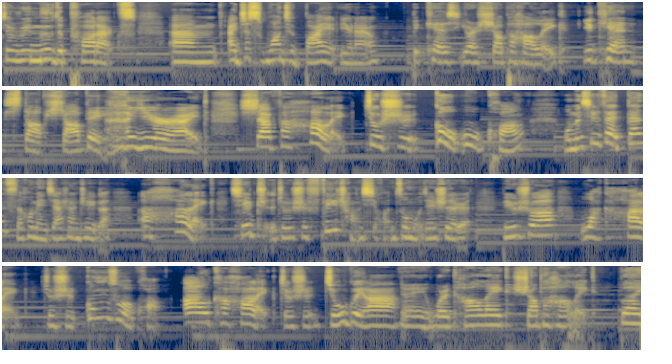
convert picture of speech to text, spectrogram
to remove the products. Um, I just want to buy it, you know? Because you're a shopaholic, you can't stop shopping. You're right. Shopaholic 就是购物狂。我们其实，在单词后面加上这个 a holic，其实指的就是非常喜欢做某件事的人。比如说 workaholic 就是工作狂，alcoholic 就是酒鬼啦。对，workaholic, shopaholic. But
